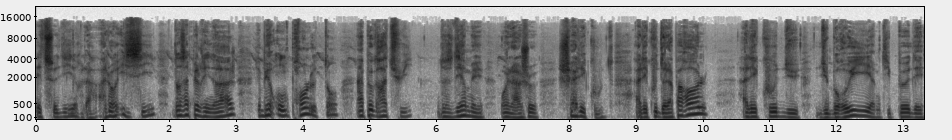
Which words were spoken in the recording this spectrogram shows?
et de se dire là. Alors ici, dans un pèlerinage, eh bien, on prend le temps un peu gratuit de se dire mais voilà, je, je suis à l'écoute, à l'écoute de la parole, à l'écoute du, du, bruit, un petit peu des,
